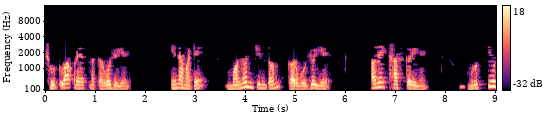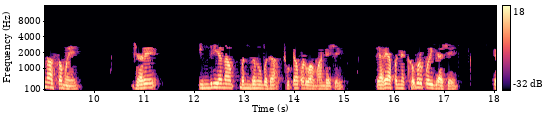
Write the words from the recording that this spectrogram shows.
છૂટવા પ્રયત્ન કરવો જોઈએ. એના માટે મનન ચિંતન કરવું જોઈએ અને ખાસ કરીને મૃત્યુના સમયે જ્યારે ઇન્દ્રિયના બંધનો બધા છૂટા પડવા માંડે છે, ત્યારે આપણને ખબર પડી જશે કે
